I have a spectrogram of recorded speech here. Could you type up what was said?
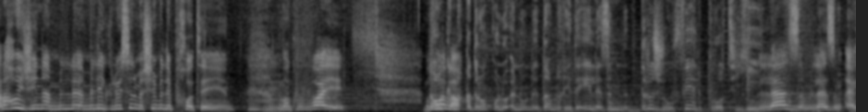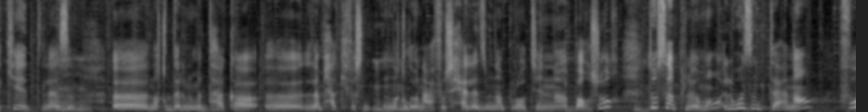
راهو يجينا من les glucides ماشي من les protéines donc vous voyez donc Voilà. نقدروا نقولوا انه النظام الغذائي لازم ندرجوا فيه البروتين لازم لازم أكيد لازم. آه نقدر نمد هكا آه لمحة كيفاش نقدروا نعرفوا شحال لازمنا بروتين par jour tout simplement الوزن تاعنا fois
